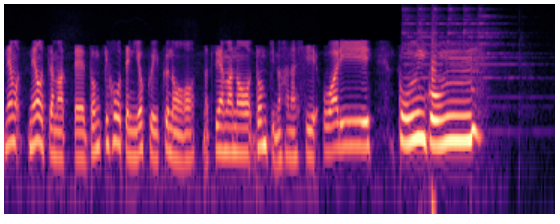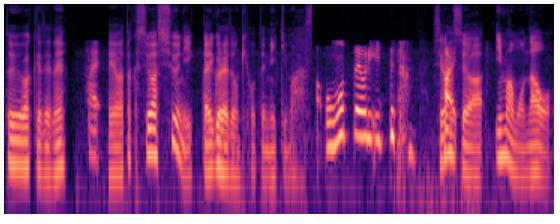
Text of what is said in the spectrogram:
ネオネオちゃまってドン・キホーテによく行くの？夏山のドンキの話終わりゴウンゴウンというわけでね、はい。えー私は週に1回ぐらいドン・キホーテに行きます。あ、思ったより行ってた。白石は今もなお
